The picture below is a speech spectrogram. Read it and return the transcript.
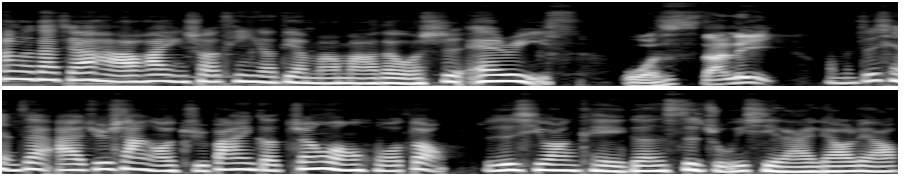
Hello，大家好，欢迎收听有点毛毛的，我是 Aries。我是 Stanley。我们之前在 IG 上有举办一个征文活动，就是希望可以跟四主一起来聊聊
